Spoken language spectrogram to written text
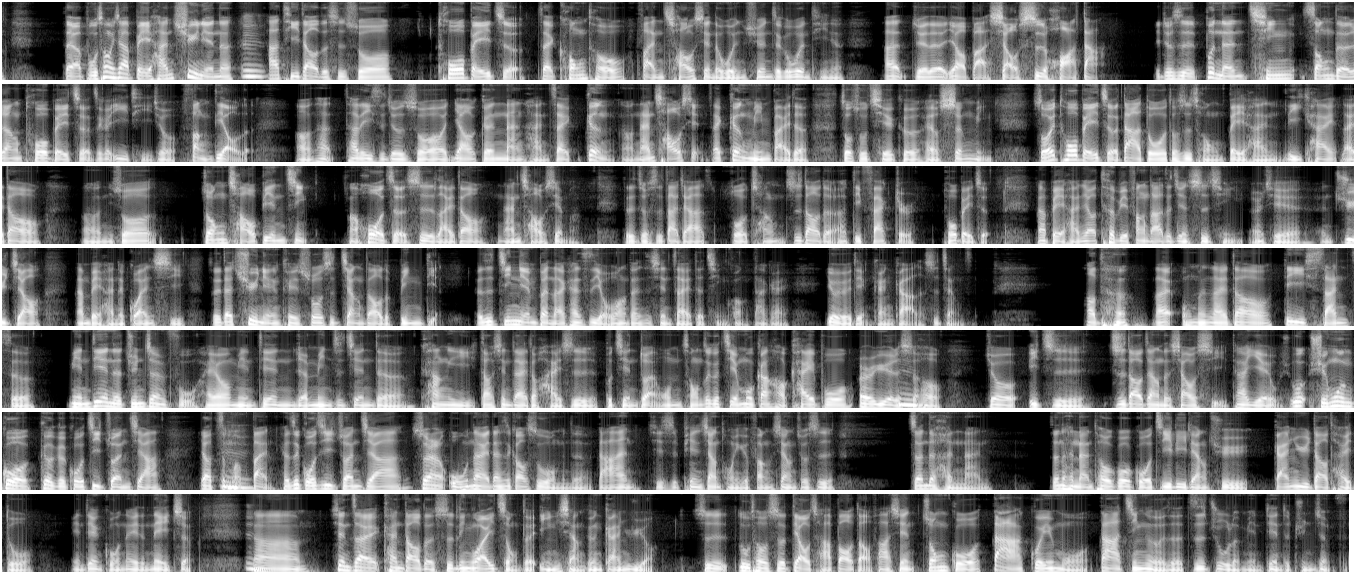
对啊，补充一下，北韩去年呢，嗯，他提到的是说。脱北者在空投反朝鲜的文宣这个问题呢，他觉得要把小事化大，也就是不能轻松的让脱北者这个议题就放掉了。哦，他他的意思就是说，要跟南韩在更啊南朝鲜在更明白的做出切割，还有声明。所谓脱北者，大多都是从北韩离开来到呃，你说中朝边境啊，或者是来到南朝鲜嘛。这就是大家所常知道的呃，defector 脱北者。那北韩要特别放大这件事情，而且很聚焦南北韩的关系，所以在去年可以说是降到了冰点。可是今年本来看似有望，但是现在的情况大概又有点尴尬了，是这样子。好的，来，我们来到第三则。缅甸的军政府还有缅甸人民之间的抗议，到现在都还是不间断。我们从这个节目刚好开播二月的时候，就一直知道这样的消息。他也问询问过各个国际专家要怎么办，可是国际专家虽然无奈，但是告诉我们的答案其实偏向同一个方向，就是真的很难，真的很难透过国际力量去干预到太多缅甸国内的内政。那现在看到的是另外一种的影响跟干预哦，是路透社调查报道发现，中国大规模、大金额的资助了缅甸的军政府，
